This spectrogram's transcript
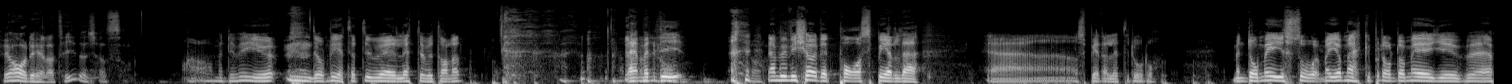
För jag har det hela tiden känns det som. Ja, men du är ju... De vet att du är lättövertalad. Nej, men vi... Nej, men vi körde ett par spel där. eh, och spelade lite då och då. Men de är ju så... Men jag märker på dem, de är ju... eh,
